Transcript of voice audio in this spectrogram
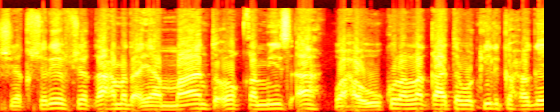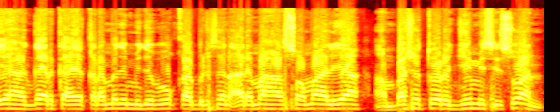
Sheekh shariif sheekh axmed ayaa maanta oo khamiis ah waxa uu kulan la qaatay wakiilka xogeeyaha gaarka ee qaramada midoobe u qaabilsan arrimaha soomaaliya ambashator james iswan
